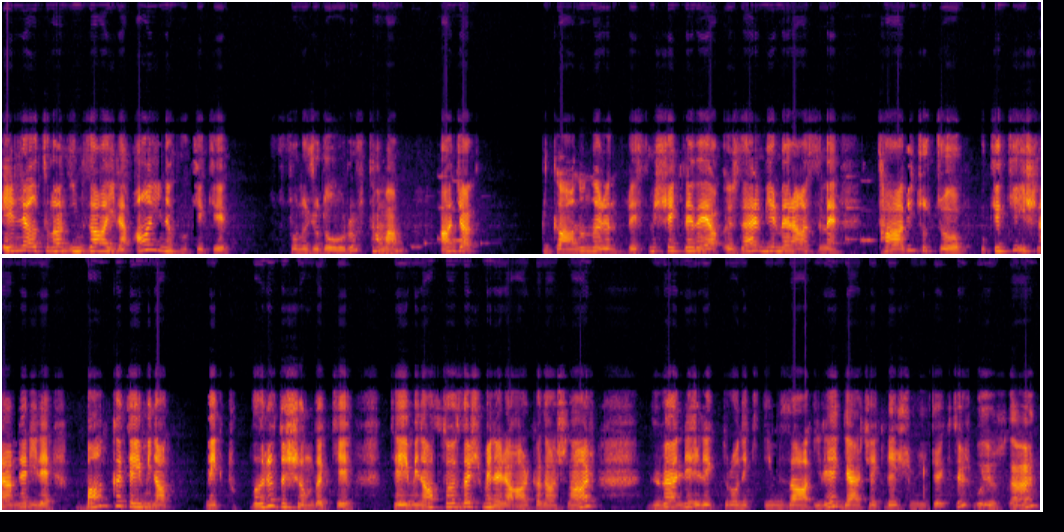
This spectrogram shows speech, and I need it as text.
elle atılan imza ile aynı hukuki sonucu doğurur. Tamam. Ancak kanunların resmi şekle veya özel bir merasime tabi tuttuğu hukuki işlemler ile banka teminat mektupları dışındaki teminat sözleşmeleri arkadaşlar güvenli elektronik imza ile gerçekleşmeyecektir. Bu yüzden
